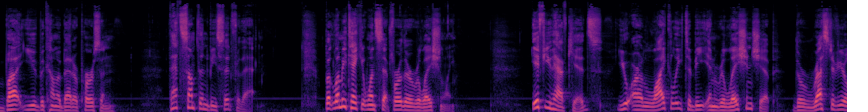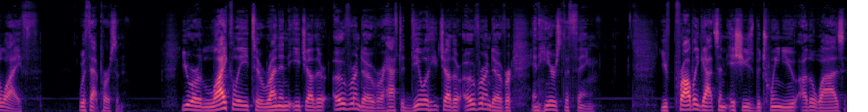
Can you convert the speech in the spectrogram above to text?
but you've become a better person, that's something to be said for that. But let me take it one step further relationally. If you have kids, you are likely to be in relationship the rest of your life with that person. You are likely to run into each other over and over, have to deal with each other over and over. And here's the thing you've probably got some issues between you, otherwise,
